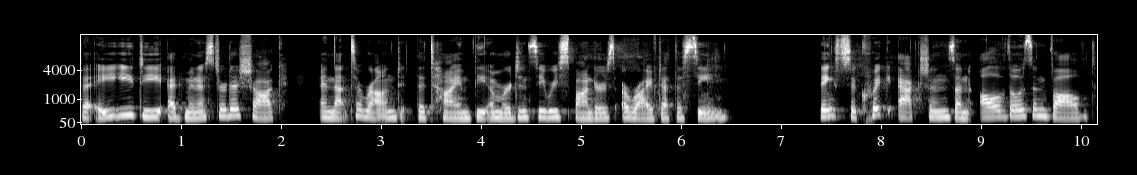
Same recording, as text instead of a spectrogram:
The AED administered a shock, and that's around the time the emergency responders arrived at the scene. Thanks to quick actions on all of those involved,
